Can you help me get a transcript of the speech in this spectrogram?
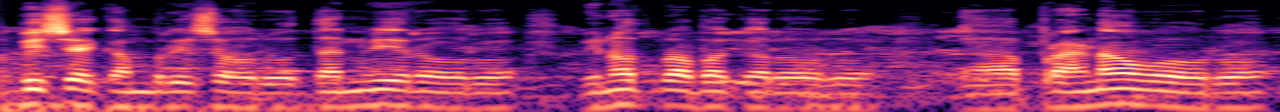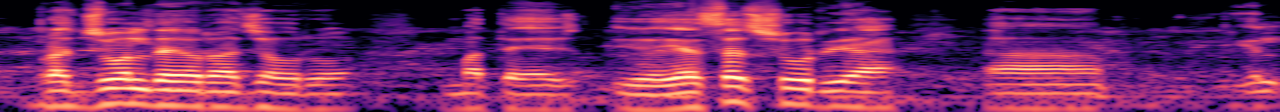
ಅಭಿಷೇಕ್ ಅಂಬರೀಷ್ ಅವರು, ಧನ್ವೀರ್ ಅವರು, ವಿನೋದ್ ಪ್ರಭಾಕರ್ ಅವರು ಪ್ರಣವ್ ಅವರು, ಪ್ರಜ್ವಲ್ ದೇವರಾಜ್ ಅವರು, ಮತ್ತು ಎಸ್ ಎಸ್ ಸೂರ್ಯ ಎಲ್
